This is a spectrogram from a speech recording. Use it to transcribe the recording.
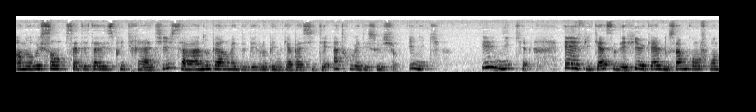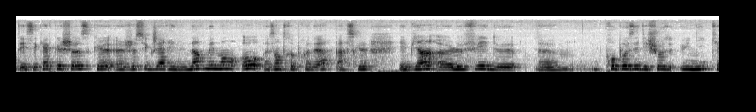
En nourrissant cet état d'esprit créatif, ça va nous permettre de développer une capacité à trouver des solutions uniques unique et efficace aux défis auxquels nous sommes confrontés. C'est quelque chose que euh, je suggère énormément aux entrepreneurs parce que eh bien, euh, le fait de euh, proposer des choses uniques,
